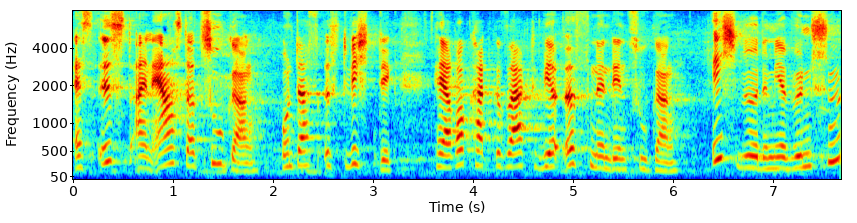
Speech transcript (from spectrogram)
es ist ein erster Zugang, und das ist wichtig. Herr Rock hat gesagt, wir öffnen den Zugang. Ich würde mir wünschen,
